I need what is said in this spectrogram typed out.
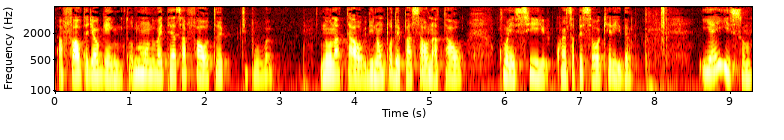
a falta de alguém. Todo mundo vai ter essa falta, tipo, no Natal, de não poder passar o Natal com esse com essa pessoa querida. E é isso.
